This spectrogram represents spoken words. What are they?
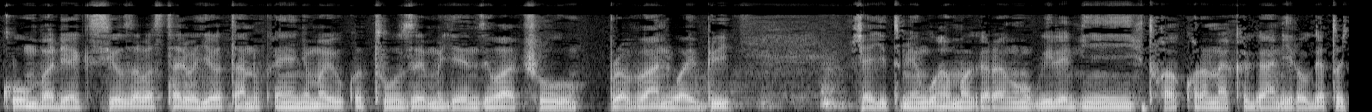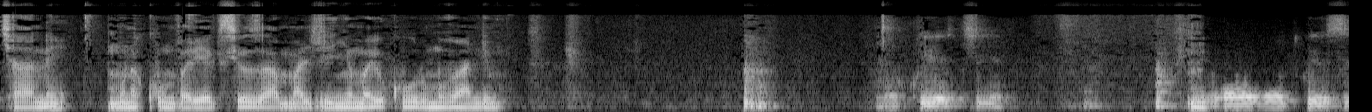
kumva reakisiyo z'abasitari bagiye batandukanye nyuma y'uko tuze mugenzi wacu buravani wayibi byari gitumye nguhamagara nkubwire nti twakorana akaganiro gato cyane umuntu akumva reakisiyo za maji nyuma yo kubura umuvandimwe. Ni ukwiyakira iwabo twese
